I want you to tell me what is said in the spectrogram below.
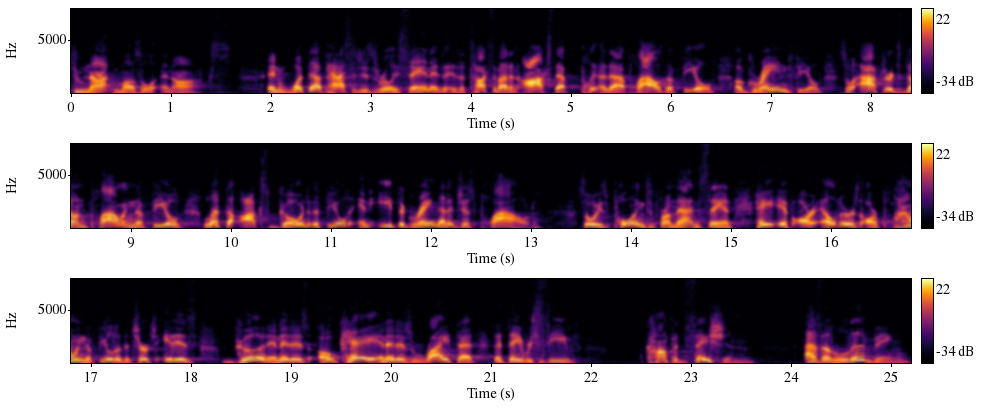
Do not muzzle an ox. And what that passage is really saying is, is it talks about an ox that, pl- that plows a field, a grain field. So after it's done plowing the field, let the ox go into the field and eat the grain that it just plowed. So he's pulling from that and saying, hey, if our elders are plowing the field of the church, it is good and it is okay and it is right that, that they receive compensation as a living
